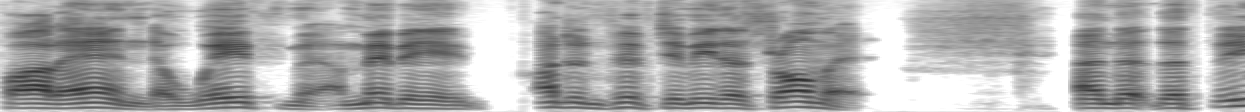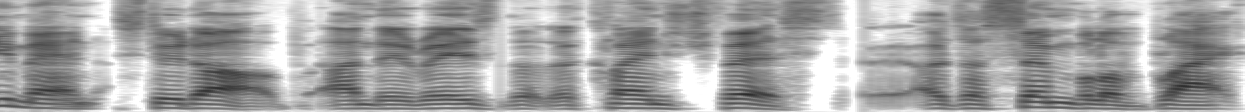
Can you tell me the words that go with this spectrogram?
far end, away from it, maybe 150 meters from it. And the, the three men stood up and they raised the, the clenched fist as a symbol of black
